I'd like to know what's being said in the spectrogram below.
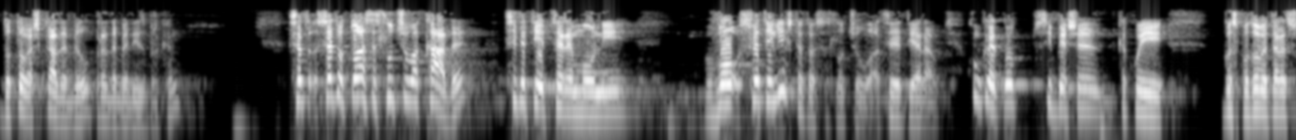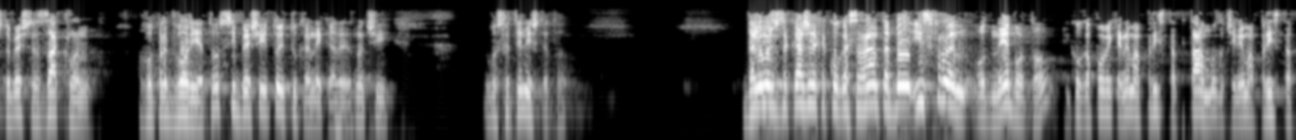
До тогаш каде бил пред да биде избркан? Сето, сето тоа се случува каде? Сите тие церемонии, во светилиштето се случуваат, сите тие работи. Конкретно си беше, како и господове рец што беше заклан во предворието, си беше и тој тука некаде. Значи, во светилиштето. Дали може да се каже дека кога сатаната бил исфрлен од небото и кога повеќе нема пристап таму, значи нема пристап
